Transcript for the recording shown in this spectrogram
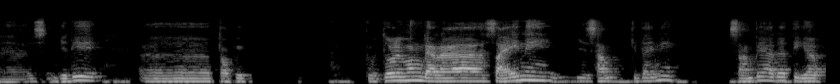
uh, jadi uh, topik kebetulan memang darah saya ini kita ini sampai ada tiga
